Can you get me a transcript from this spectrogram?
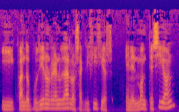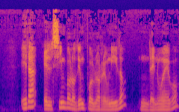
y cuando pudieron reanudar los sacrificios en el monte Sión, era el símbolo de un pueblo reunido de nuevo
